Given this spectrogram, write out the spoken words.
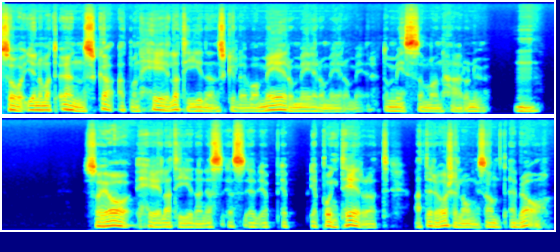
Så genom att önska att man hela tiden skulle vara mer och mer och mer och mer, då missar man här och nu. Mm. Så jag hela tiden, jag, jag, jag, jag, poängterar att, att det rör sig långsamt är bra.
